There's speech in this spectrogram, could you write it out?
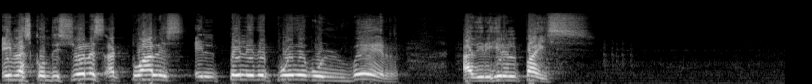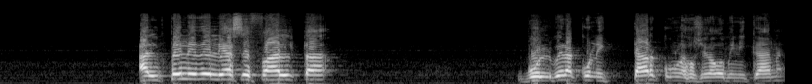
En las condiciones actuales, el PLD puede volver a dirigir el país. Al PLD le hace falta volver a conectar con la sociedad dominicana.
